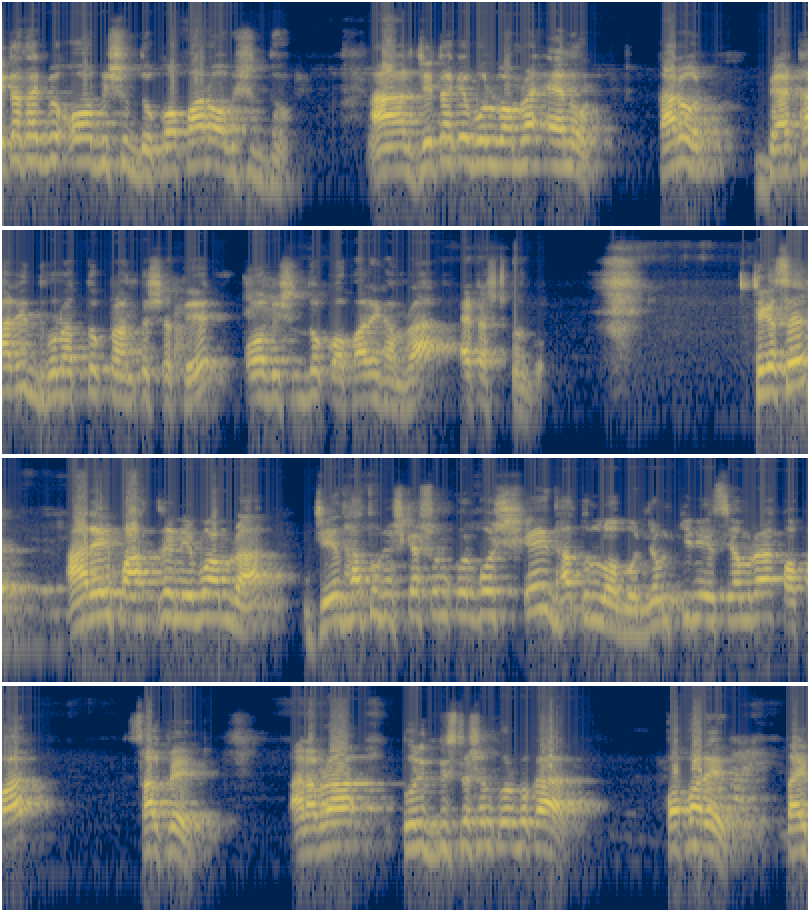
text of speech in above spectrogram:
এটা থাকবে অবিশুদ্ধ কপার অবিশুদ্ধ। আর যেটাকে বলব আমরা অ্যানোড কারণ ব্যাটারির ধনাত্মক প্রান্তের সাথে অবিশুদ্ধ কপারে আমরা অ্যাটাচ করব। ঠিক আছে? আর এই পাত্রে নেব আমরা যে ধাতু নিষ্কাশন করব, সেই ধাতুর লবণ। যেমন কি নিয়েছি আমরা? কপার, সালফেট। আর আমরা তড়িৎ বিশ্লেষণ করব কার? কপারের। তাই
